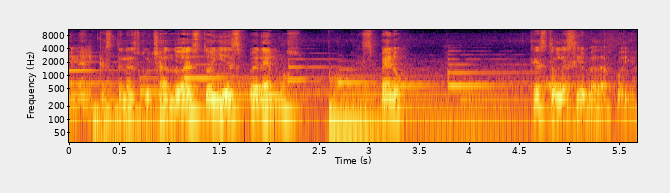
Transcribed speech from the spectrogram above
en el que estén escuchando esto y esperemos, espero que esto les sirva de apoyo.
